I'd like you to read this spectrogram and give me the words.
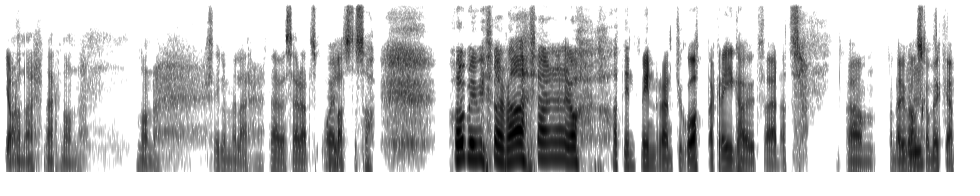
ja, när, när någon, någon film eller tv-serie spoilas mm. så vi vissa rasare och att inte mindre än 28 krig har utfärdats. Um, och det är ju mm. ganska mycket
